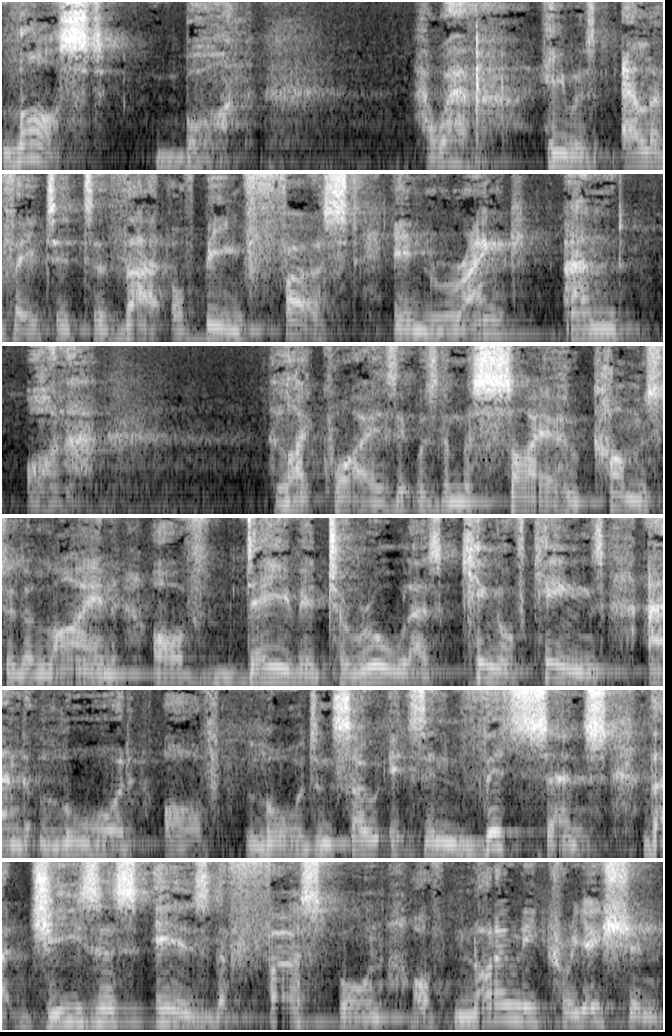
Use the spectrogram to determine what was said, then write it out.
lastborn. However, he was elevated to that of being first in rank and honor. And likewise, it was the Messiah who comes through the line of David to rule as King of Kings and Lord of Lords. And so it's in this sense that Jesus is the firstborn of not only creation,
